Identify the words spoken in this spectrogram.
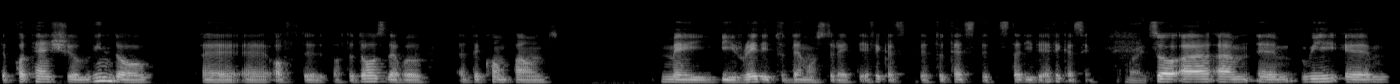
the potential window uh, uh, of the of the dose level, uh, the compound may be ready to demonstrate the efficacy, to test it, study the efficacy. Right. So uh, um, um, we um,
